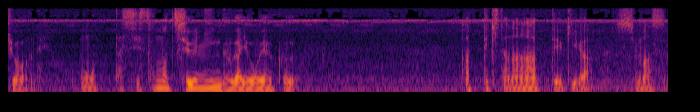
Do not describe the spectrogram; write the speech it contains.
今日はね思ったしそのチューニングがようやく合ってきたなっていう気がします。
